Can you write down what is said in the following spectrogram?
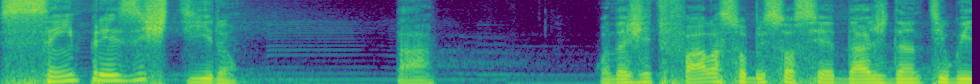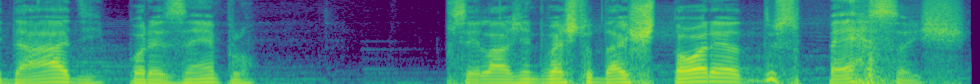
sempre existiram. Tá? Quando a gente fala sobre sociedades da antiguidade, por exemplo, sei lá, a gente vai estudar a história dos persas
